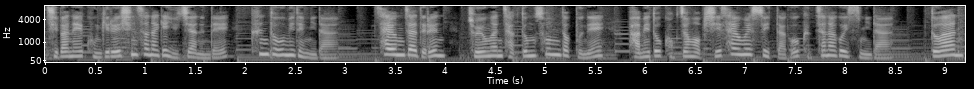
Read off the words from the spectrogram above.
집안의 공기를 신선하게 유지하는 데 큰 도움이 됩니다. 사용자들은 조용한 작동 소음 덕분에 밤에도 걱정 없이 사용할 수 있다고 극찬하고 있습니다. 또한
